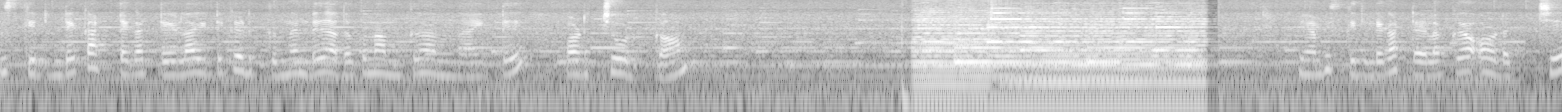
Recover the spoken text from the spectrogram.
ബിസ്ക്കറ്റിന്റെ കട്ട കട്ടകളായിട്ട് കെടുക്കുന്നുണ്ട്. അതൊക്കെ നമുക്ക് നന്നായിട്ട് ഉടച്ചു കൊടുക്കാം. ഞാൻ ബിസ്ക്കറ്റിന്റെ കട്ടകളൊക്കെ ഉടച്ച്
